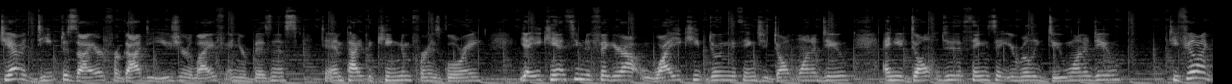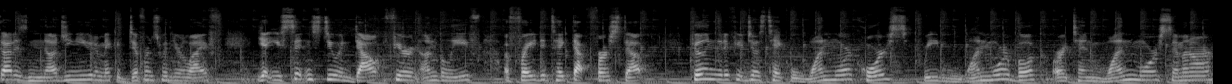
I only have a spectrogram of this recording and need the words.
Do you have a deep desire for God to use your life and your business to impact the kingdom for His glory, yet you can't seem to figure out why you keep doing the things you don't want to do and you don't do the things that you really do want to do? Do you feel like God is nudging you to make a difference with your life, yet you sit and stew in doubt, fear, and unbelief, afraid to take that first step? Feeling that if you just take one more course, read one more book, or attend one more seminar,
